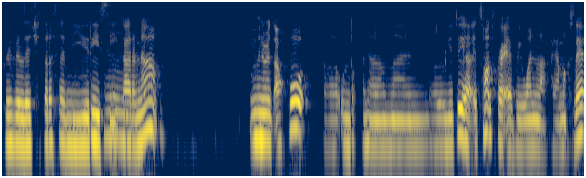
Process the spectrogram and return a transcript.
privilege tersendiri sih hmm. karena menurut aku uh, untuk pendalaman teologi itu ya it's not for everyone lah kayak maksudnya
